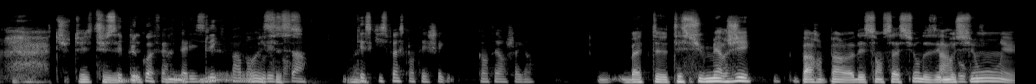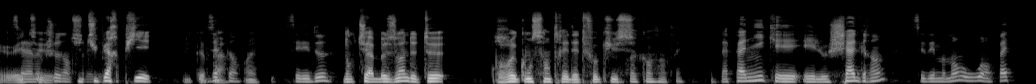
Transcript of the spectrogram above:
Ah, tu, tu, Tu sais plus quoi faire, t'as les idées qui partent dans Oui, tous les sens. Ouais. Qu'est-ce qui se passe quand tu es, en chagrin? Bah, t'es t'es submergé par, par des sensations, des Par émotions. Et, et la tu, même chose tu, tu perds pied. Exactement. Ouais. C'est les deux. Donc tu as besoin de te reconcentrer, d'être focus. se concentrer. La panique et, et le chagrin, c'est des moments où en fait,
